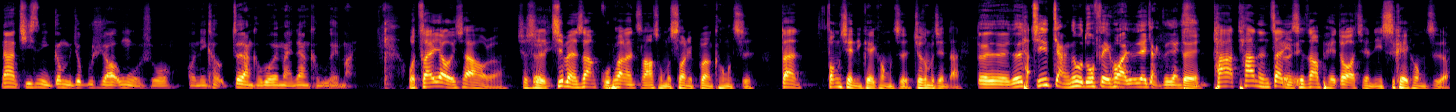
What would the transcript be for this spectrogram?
那其实你根本就不需要问我说：“哦，你可这样可不可以买？这样可不可以买？”我摘要一下好了，就是基本上股票能涨到什么时候你不能控制，但风险你可以控制，就这么简单。对对对，其实讲那么多废话就是在讲这件事。对，他他能在你身上赔多少钱，你是可以控制的，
